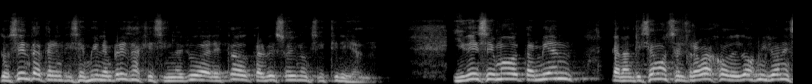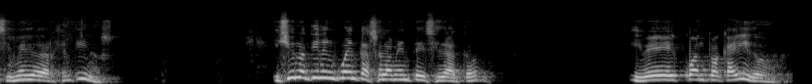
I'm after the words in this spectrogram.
236.000 empresas que sin la ayuda del Estado tal vez hoy no existirían. Y de ese modo también garantizamos el trabajo de dos millones y medio de argentinos. Y si uno tiene en cuenta solamente ese dato y ve cuánto ha caído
